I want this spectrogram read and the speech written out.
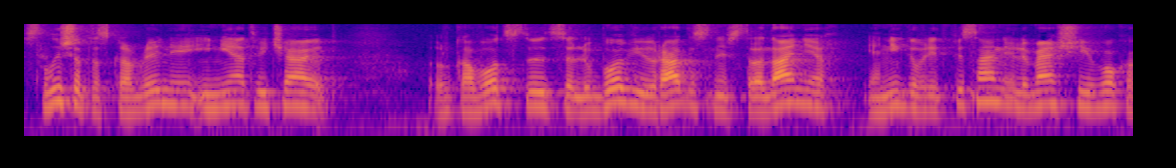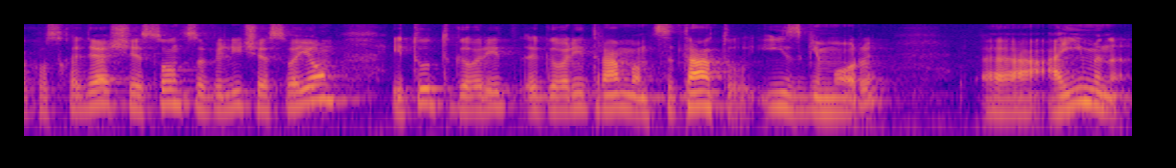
Слышат оскорбления и не отвечают. Руководствуются любовью и радостью в страданиях. И они, говорит Писание, любящие его, как восходящее солнце в величии своем. И тут говорит, говорит Рамбам цитату из Геморы, э, а именно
